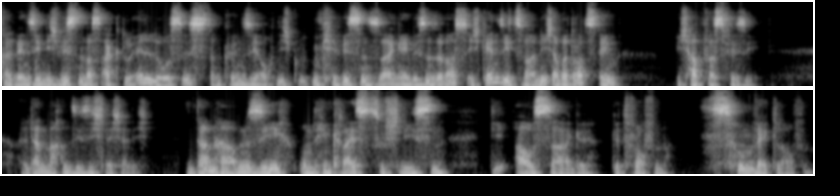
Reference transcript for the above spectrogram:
Weil wenn Sie nicht wissen, was aktuell los ist, dann können Sie auch nicht guten Gewissens sagen, hey, wissen Sie was, ich kenne Sie zwar nicht, aber trotzdem, ich habe was für Sie. Weil dann machen Sie sich lächerlich. Dann haben Sie, um den Kreis zu schließen, die Aussage getroffen zum Weglaufen.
